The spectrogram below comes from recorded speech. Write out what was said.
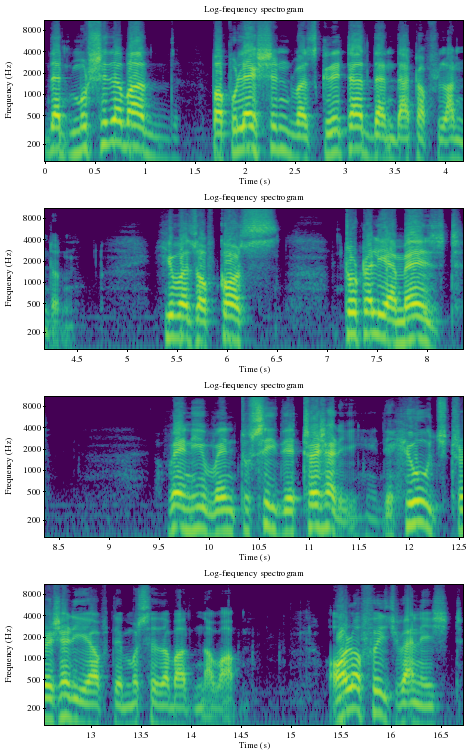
that Murshidabad population was greater than that of London. He was, of course, totally amazed when he went to see the treasury, the huge treasury of the Murshidabad Nawab, all of which vanished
